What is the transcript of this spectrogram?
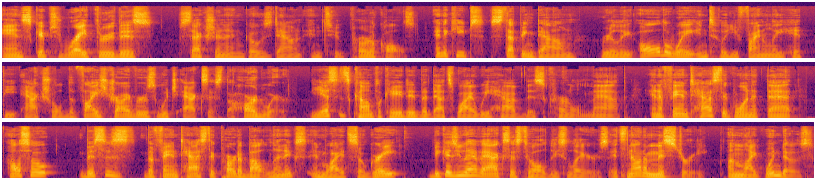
and skips right through this section and goes down into protocols. And it keeps stepping down really all the way until you finally hit the actual device drivers which access the hardware. Yes, it's complicated, but that's why we have this kernel map, and a fantastic one at that. Also, this is the fantastic part about Linux and why it's so great, because you have access to all these layers. It's not a mystery, unlike Windows.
